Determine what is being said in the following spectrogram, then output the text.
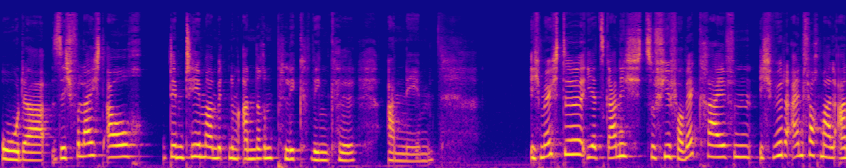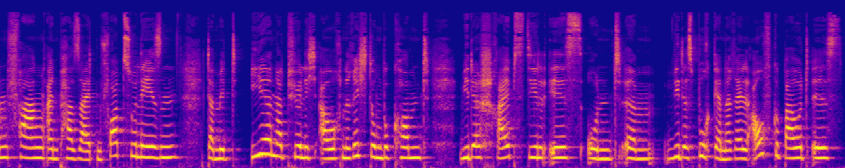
oder sich vielleicht auch dem Thema mit einem anderen Blickwinkel annehmen. Ich möchte jetzt gar nicht zu viel vorweggreifen. Ich würde einfach mal anfangen, ein paar Seiten vorzulesen, damit ihr natürlich auch eine Richtung bekommt, wie der Schreibstil ist und ähm, wie das Buch generell aufgebaut ist.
